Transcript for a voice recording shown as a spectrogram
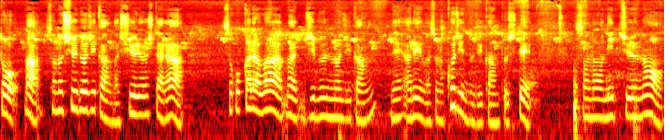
と、まあ、その就業時間が終了したらそこからは、まあ、自分の時間、ね、あるいはその個人の時間としてその日中の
